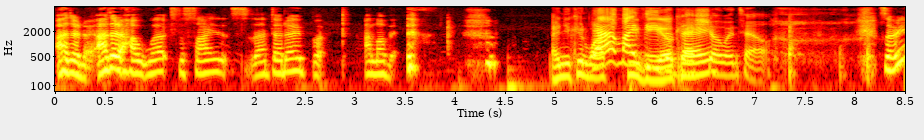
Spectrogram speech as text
I don't know. I don't know how it works. The science. I don't know, but I love it. and you can watch that might TV, be the okay? best show and tell. Sorry?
